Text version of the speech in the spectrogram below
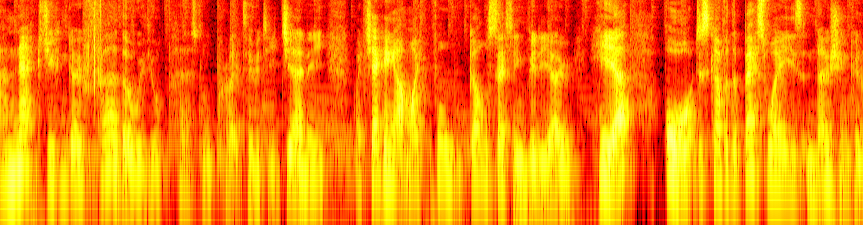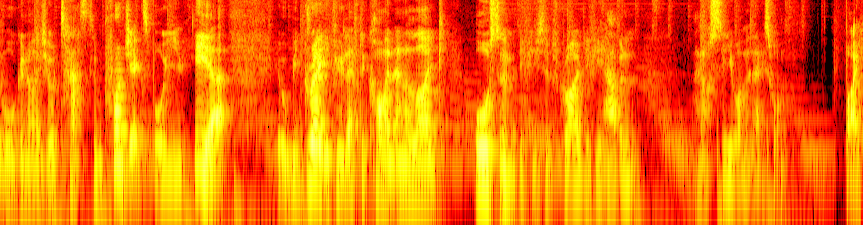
And next you can go further with your personal productivity journey by checking out my full goal setting video here or discover the best ways Notion can organize your tasks and projects for you here. It would be great if you left a comment and a like. Awesome if you subscribed if you haven't. And I'll see you on the next one. Bye.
